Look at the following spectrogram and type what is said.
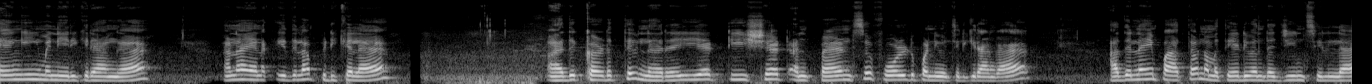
ஹேங்கிங் பண்ணி இருக்கிறாங்க. ஆனால் எனக்கு இதெல்லாம் பிடிக்கலை. அதுக்கடுத்து நிறைய டிஷர்ட் அண்ட் பேண்ட்ஸு ஃபோல்டு பண்ணி வச்சுருக்கிறாங்க. அதுலேயும் பார்த்தோம் நம்ம தேடி வந்த ஜீன்ஸ் இல்லை.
